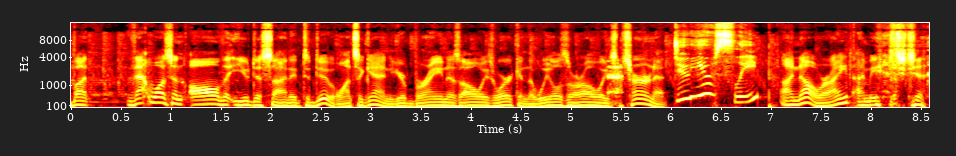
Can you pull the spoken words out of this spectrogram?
But that wasn't all that you decided to do. Once again, your brain is always working. The wheels are always turning. Do you sleep? I know, right? I mean, it's just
